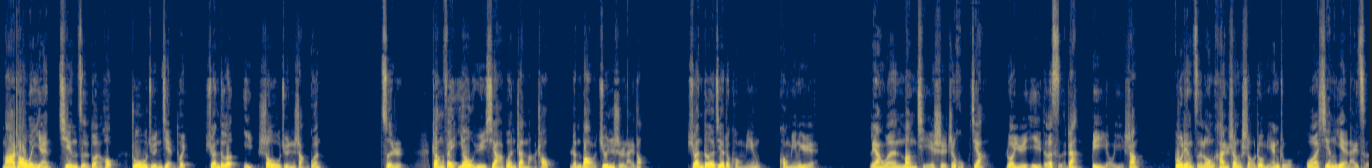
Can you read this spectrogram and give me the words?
马超闻言，亲自断后。诸军渐退，玄德亦收军上关。次日，张飞又欲下关战马超，人报军师来到。玄德接着孔明，孔明曰：“亮闻孟起是之虎将，若与翼德死战，必有一伤，故令子龙、汉升守住绵竹，我星夜来此，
